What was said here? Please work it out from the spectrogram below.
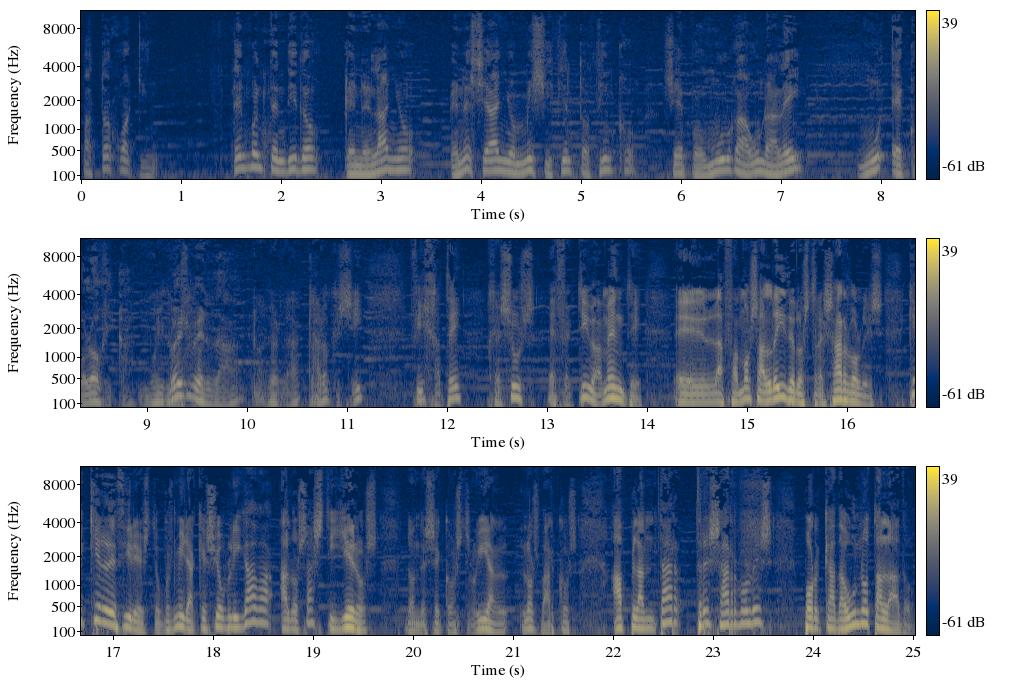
Pastor Joaquín, tengo entendido que en el año, en ese año 1605, se promulga una ley muy ecológica. Muy ¿No es verdad? No es verdad, claro que sí. Fíjate, Jesús, efectivamente, eh, la famosa ley de los tres árboles. ¿Qué quiere decir esto? Pues mira, que se obligaba a los astilleros, donde se construían los barcos, a plantar tres árboles por cada uno talado.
